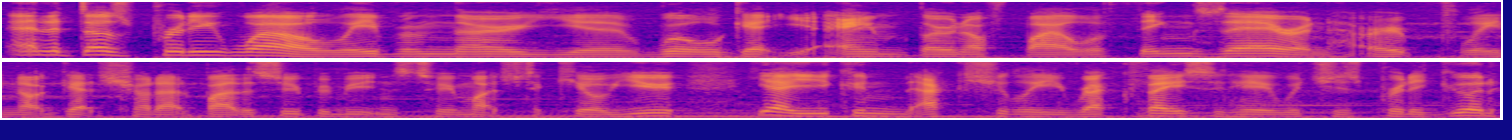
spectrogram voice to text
And it does pretty well, even though you will get your aim thrown off by all the things there and hopefully not get shot at by the super mutants too much to kill you. Yeah, you can actually wreck face in here, which is pretty good.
